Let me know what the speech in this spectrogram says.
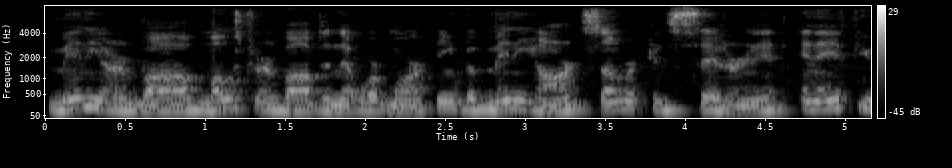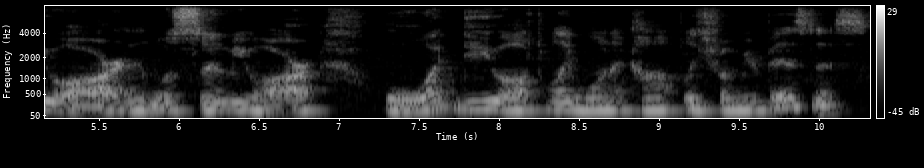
Many are involved, most are involved in network marketing, but many aren't. Some are considering it. And if you are, and we'll assume you are, what do you ultimately want to accomplish from your business?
